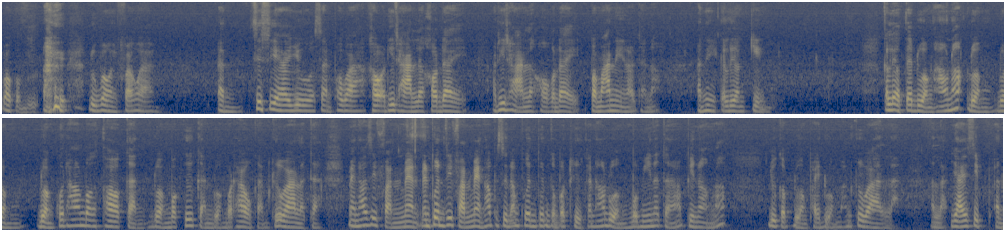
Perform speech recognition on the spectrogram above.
เว้ากับลูกเว้าให้ฟังว่า อันซิเซียอยู่สันเพราะว่าเขาอธิษฐานแล้วเขาได้ อธิษฐานแล้วเขาก็ได้ประมาณนี้เนาะจ้ะเนาะอันนี้ก็เรื่องกิ่งก็แล้วแต่ดวงเฮาเนาะดวงดวงดวงคนเฮาบ่ทอกัน ดวงบ่คือกันดวงบ่เท่ากันคือว่าล่ะจ้ะแม่นเฮาสิฝันแม่นแม่นเพิ่นสิฝันแม่นเฮาไปซื้อน้ำเพิ่นเพิ่นก็บ่ถือกันเฮาดวงบ่มีนะจ้ะเนาะพี่น้องเนาะอยู่กับดวงไผดวงมันคือว่าล่ะอันล่ะย้ายสิบอัน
